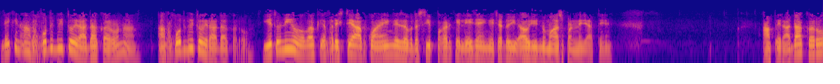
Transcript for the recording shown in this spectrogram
لیکن آپ خود بھی تو ارادہ کرو نا۔ آپ خود بھی تو ارادہ کرو۔ یہ تو نہیں ہوگا کہ فرشتے آپ کو آئیں گے، زبردستی پکڑ کے لے جائیں گے، چلو جی آؤ جی نماز پڑھنے جاتے ہیں۔ آپ ارادہ کرو،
